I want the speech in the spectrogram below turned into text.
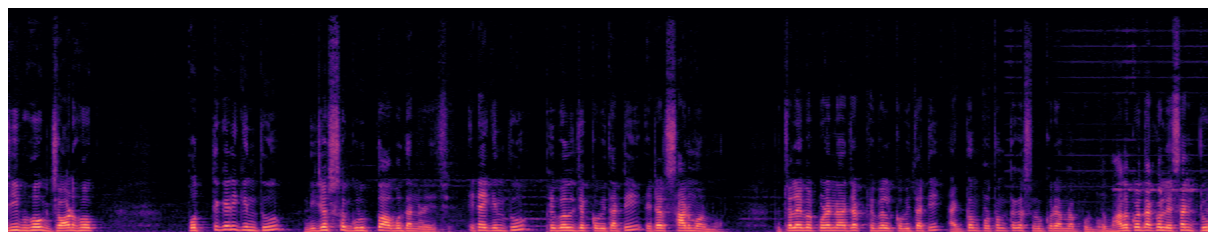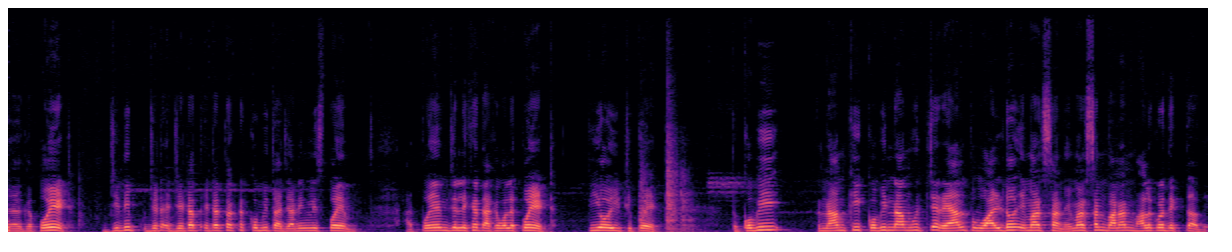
জীব হোক জড় হোক, প্রত্যেকেরই কিন্তু নিজস্ব গুরুত্ব অবদান রয়েছে। এটাই কিন্তু ফেবেল যে কবিতাটি, এটার সারমর্ম। তো চলো এবার পড়ে নেওয়া যাক ফেবেল কবিতাটি। একদম প্রথম থেকে শুরু করে আমরা পড়ব। তো ভালো করে দেখো লেসন টু পোয়েট যিনি যেটা যেটা, এটা তো একটা কবিতা, যার ইংলিশ পোয়েম আর পোয়েম যে লেখে তাকে বলে পোয়েট পিওইটি পোয়েট তো কবি নাম কি? কবির নাম হচ্ছে র্যাল্প ওয়াল্ডো এমারসান। এমারসন বানান, ভালো করে দেখতে হবে।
